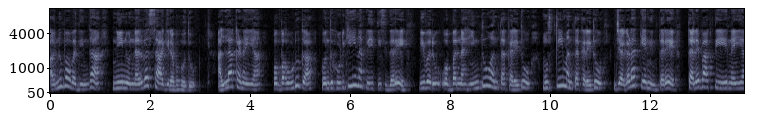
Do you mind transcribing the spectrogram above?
ಅನುಭವದಿಂದ ನೀನು ನರ್ವಸ್ ಆಗಿರಬಹುದು. ಅಲ್ಲ ಕಣಯ್ಯ ಒಬ್ಬ ಹುಡುಗ ಒಂದು ಹುಡುಗಿಯನ್ನ ಪ್ರೀತಿಸಿದರೆ ಇವರು ಒಬ್ಬನ್ನ ಹಿಂದೂ ಅಂತ ಕರೆದು, ಮುಸ್ಲಿಂ ಅಂತ ಕರೆದು ಜಗಳಕ್ಕೆ ನಿಂತರೆ ತಲೆಬಾಗ್ತೀಯೇನಯ್ಯ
